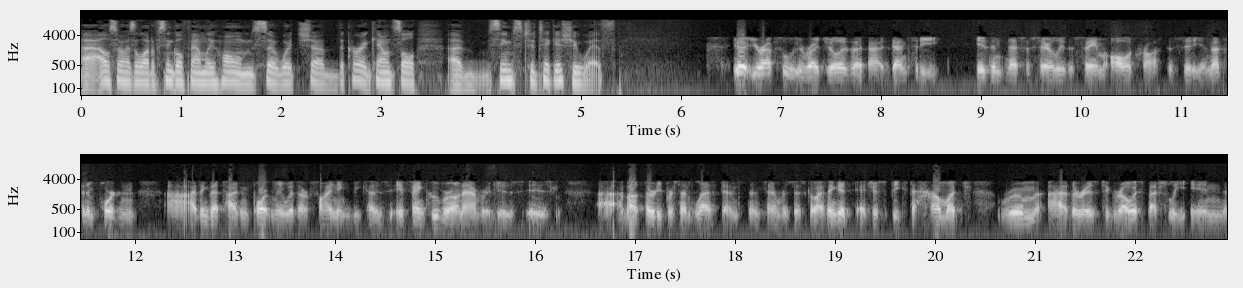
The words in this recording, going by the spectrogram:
uh, also has a lot of single family homes, which uh, the current council seems to take issue with. Yeah, you're absolutely right, Jill. Is that density isn't necessarily the same all across the city, and that's an important. I think that ties importantly with our finding because if Vancouver, on average, is is uh, about 30% less dense than San Francisco. I think it, it just speaks to how much room uh, there is to grow, especially in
